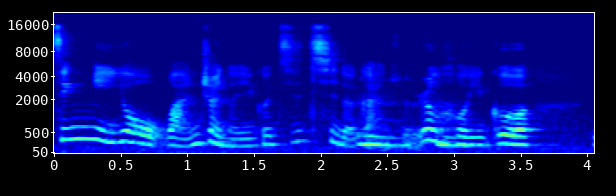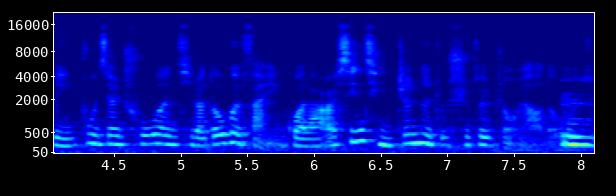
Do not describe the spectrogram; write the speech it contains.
精密又完整的一个机器的感觉，任何一个零部件出问题了都会反应过来，而心情真的就是最重要的，我觉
